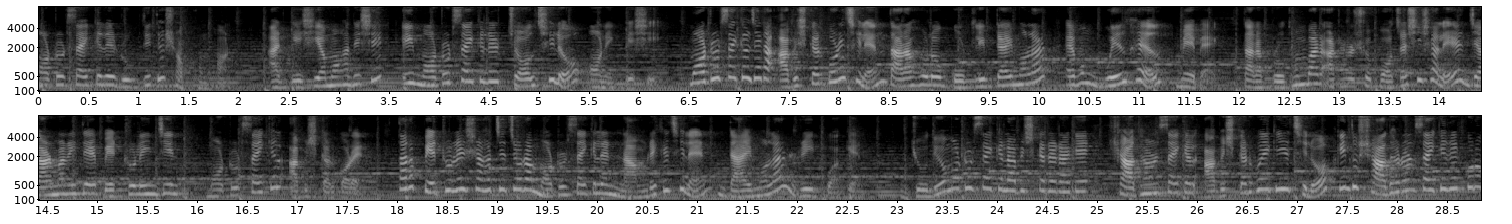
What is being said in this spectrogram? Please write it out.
মোটর সাইকেলের রূপ দিতে সক্ষম হন। আর এশিয়া মহাদেশে এই মোটর সাইকেলের চল ছিল অনেক বেশি। মোটর সাইকেল যারা আবিষ্কার করেছিলেন তারা হলো গোটলিপ ডাইমলার এবং উইলহেল মেব্যাক তারা প্রথমবার আঠারোশো পঁচাশি সালে জার্মানিতে পেট্রোল ইঞ্জিন মোটরসাইকেল আবিষ্কার করেন। তারা পেট্রোলের সাহায্যে চড়া মোটরসাইকেলের নাম রেখেছিলেন ডাইমলার রিড ওয়াকেন যদিও মোটরসাইকেল আবিষ্কারের আগে সাধারণ সাইকেল আবিষ্কার হয়ে গিয়েছিল, কিন্তু সাধারণ সাইকেলের কোনো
